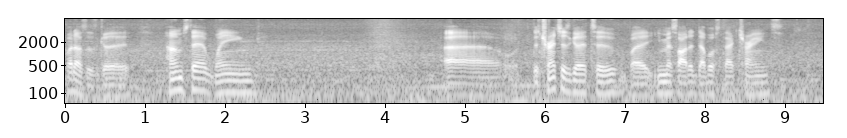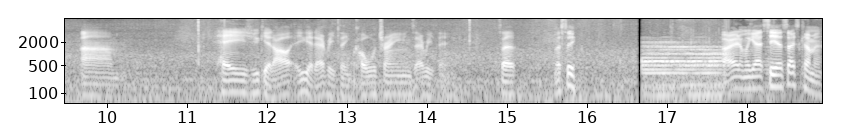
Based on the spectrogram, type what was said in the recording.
what else is good? Homestead, Wing, uh, the trench is good too, but you miss all the double stack trains. Um, Hays, you get all, you get everything, coal trains, everything. So, let's see. All right, and we got CSX coming.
